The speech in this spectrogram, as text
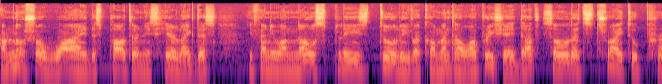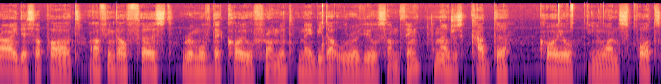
I'm not sure why this pattern is here like this. If anyone knows, please do leave a comment, I'll appreciate that. So let's try to pry this apart. I think I'll first remove the coil from it, maybe that will reveal something. And I'll just cut the coil in one spot.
